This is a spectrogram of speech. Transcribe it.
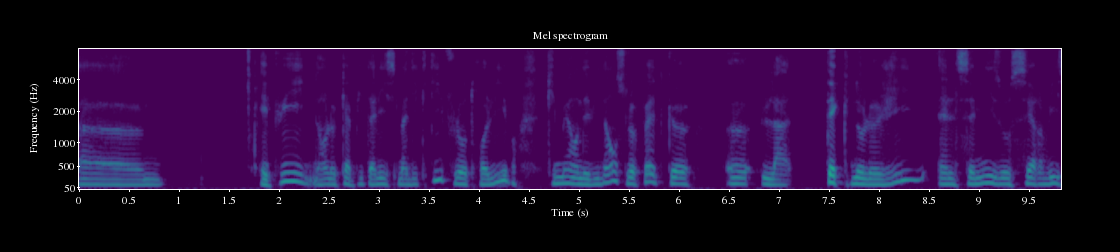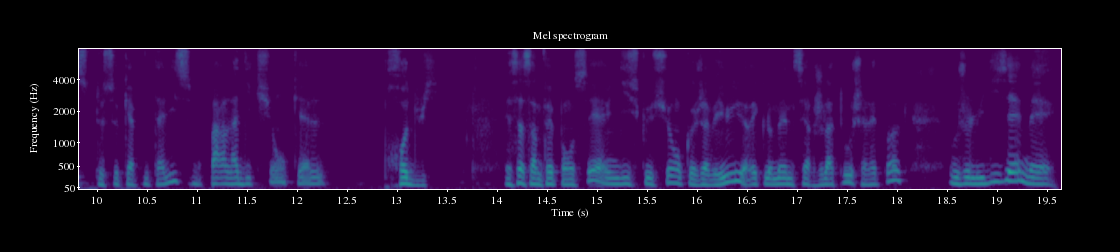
Euh, et puis, dans le capitalisme addictif, l'autre livre qui met en évidence le fait que euh, la technologie, elle s'est mise au service de ce capitalisme par l'addiction qu'elle produit. Et ça, ça me fait penser à une discussion que j'avais eue avec le même Serge Latouche à l'époque, où je lui disais, mais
